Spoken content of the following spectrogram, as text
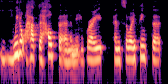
we don't have to help the enemy, right? And so I think that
